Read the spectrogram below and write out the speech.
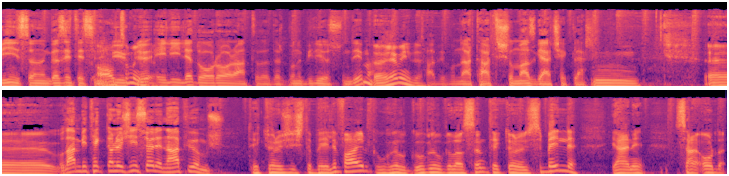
bir insanın gazetesinin Altı büyüklüğü mıydı? eliyle doğru orantılıdır. Bunu biliyorsun değil mi? Öyle miydi? Tabii bunlar tartışılmaz gerçekler. Hmm. Ee, Ulan bir teknolojiyi söyle ne yapıyormuş? teknoloji işte belli Fahir. Google, Google Glass'ın teknolojisi belli. Yani sen orada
